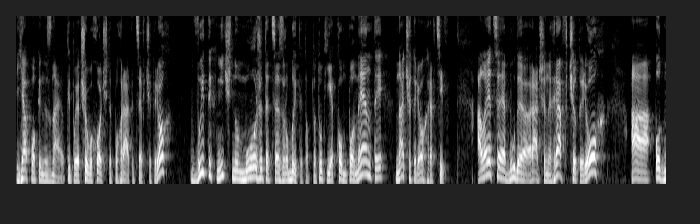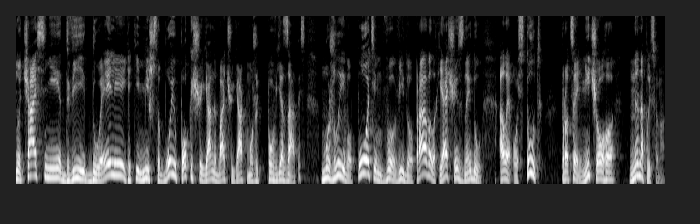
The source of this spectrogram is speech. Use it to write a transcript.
я поки не знаю. Типу, якщо ви хочете пограти це в чотирьох, ви технічно можете це зробити. Тобто тут є компоненти на чотирьох гравців. Але це буде радше не гра в чотирьох, а одночасні дві дуелі, які між собою поки що я не бачу, як можуть пов'язатись. Можливо, потім в відеоправилах я щось знайду. Але ось тут про це нічого не написано.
